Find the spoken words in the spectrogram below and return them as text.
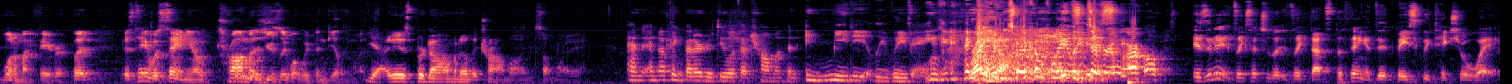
one of my favorite. But as Tay was saying, you know, trauma is usually what we've been dealing with. Yeah, it is predominantly trauma in some way. And, and nothing better to deal with that trauma than immediately leaving Right. going Yeah. into a completely It's- different it's- world. Isn't it? It's like such a. It's like that's the thing. It, it basically takes you away.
